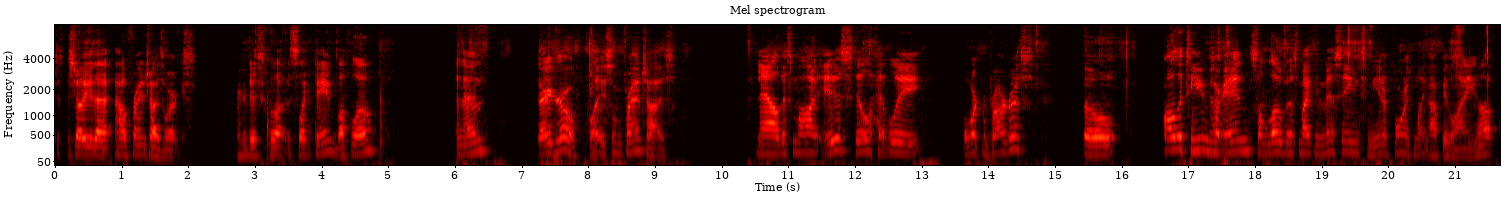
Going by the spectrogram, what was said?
just to show you that how franchise works. I can just select a team, Buffalo, and then there you go. Play some franchise. Now this mod is still heavily a work in progress, so all the teams are in. Some logos might be missing. Some uniforms might not be lining up.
